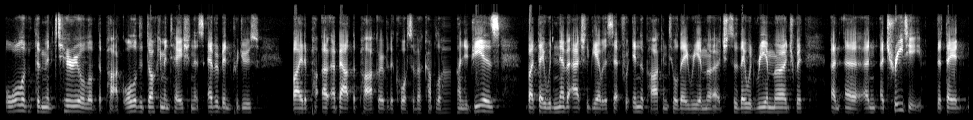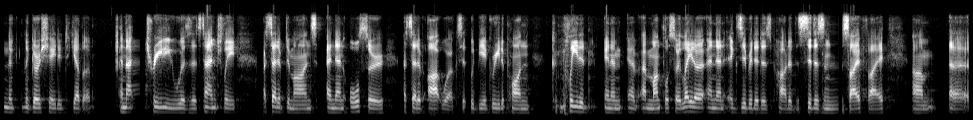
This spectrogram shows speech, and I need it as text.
all of the material of the park, all of the documentation that's ever been produced by the uh, about the park over the course of a couple of hundred years. But they would never actually be able to set foot in the park until they re-emerged. So they would re-emerge with an, a, a, treaty that they had ne- negotiated together. And that treaty was essentially a set of demands and then also a set of artworks that would be agreed upon, completed in a, a month or so later, and then exhibited as part of the Citizen Sci Fi um, uh,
